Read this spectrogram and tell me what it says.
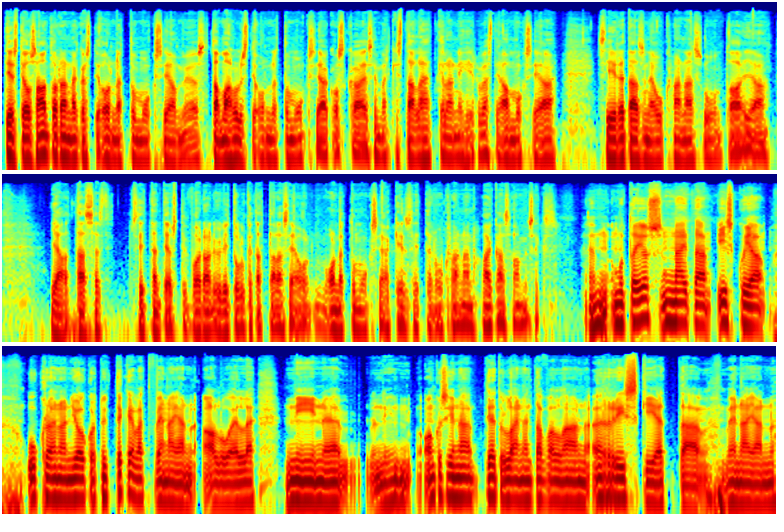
Tietysti osa on todennäköisesti onnettomuuksia myös, tai mahdollisesti onnettomuuksia, koska esimerkiksi tällä hetkellä niin hirveästi ammuksia siirretään sinne Ukrainan suuntaan ja, ja tässä sitten tietysti voidaan ylitulkita tällaisia onnettomuuksiakin sitten Ukrainan aikaansaamiseksi. Mutta jos näitä iskuja Ukrainan joukot nyt tekevät Venäjän alueelle, niin, niin onko siinä tietynlainen tavallaan riski, että Venäjän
